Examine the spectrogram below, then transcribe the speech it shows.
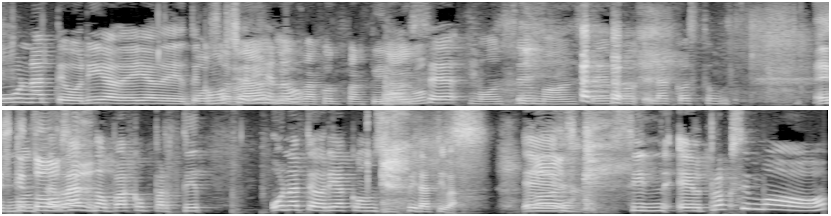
una teoría de ella, de, de cómo se originó. nos va a compartir algo. Monse, Monse, Monse, Mon- la costumbre. Es que Montserrat nos va a compartir una teoría conspirativa. No, Eh, es que- Si el próximo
